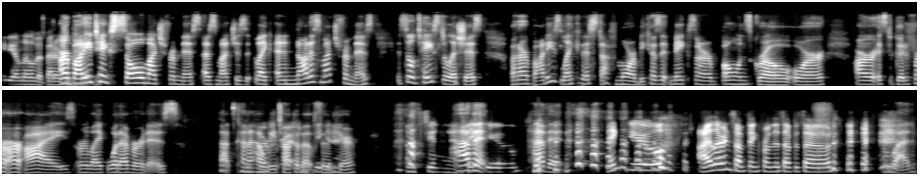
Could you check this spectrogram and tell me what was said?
maybe a little bit better. Our body takes so much from this, as much as like, and not as much from this. It still tastes delicious, but our bodies like this stuff more because it makes our bones grow or our it's good for our eyes or like whatever it is. That's kind of how we talk it. about food it. here. I'm stealing it. Have Thank it. You. Have it. Thank you. I learned something from this episode. I'm glad.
